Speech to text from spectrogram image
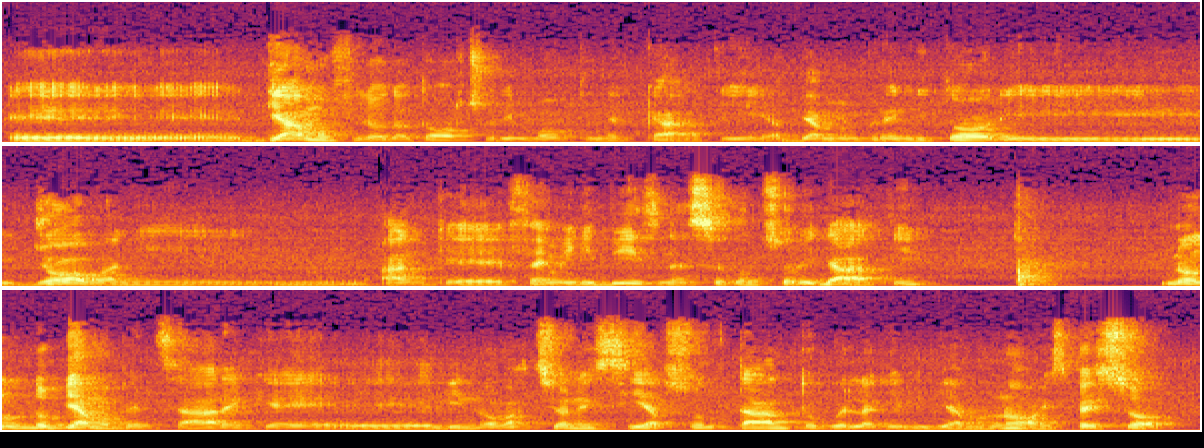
e diamo filo da torcere in molti mercati, abbiamo imprenditori giovani, anche family business consolidati. Non dobbiamo pensare che l'innovazione sia soltanto quella che viviamo noi. Spesso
